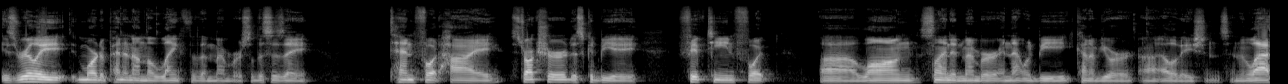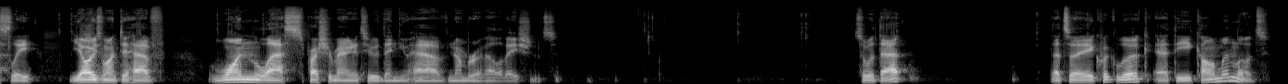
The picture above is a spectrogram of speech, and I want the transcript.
is really more dependent on the length of the member. So this is a 10 foot high structure. This could be a 15 foot uh, long slanted member, and that would be kind of your uh, elevations. And then lastly, you always want to have one less pressure magnitude than you have number of elevations. So with that, that's a quick look at the column wind loads.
